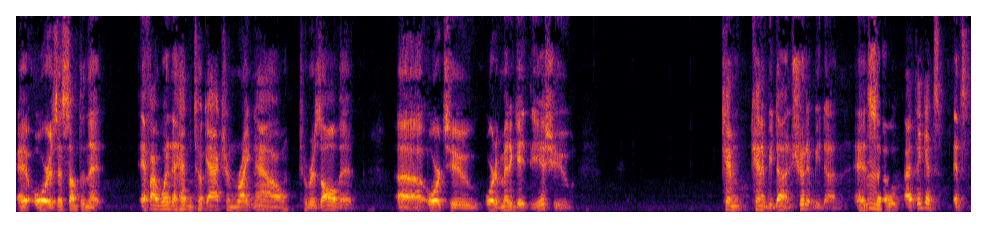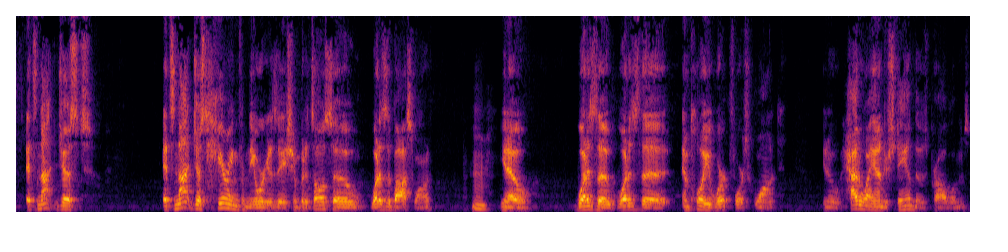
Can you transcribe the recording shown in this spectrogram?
eh, or is this something that if I went ahead and took action right now to resolve it, uh, or to or to mitigate the issue, can can it be done? Should it be done? And mm. so I think it's it's it's not just it's not just hearing from the organization, but it's also what does the boss want? Mm. You know, what is the what does the employee workforce want? You know, how do I understand those problems?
